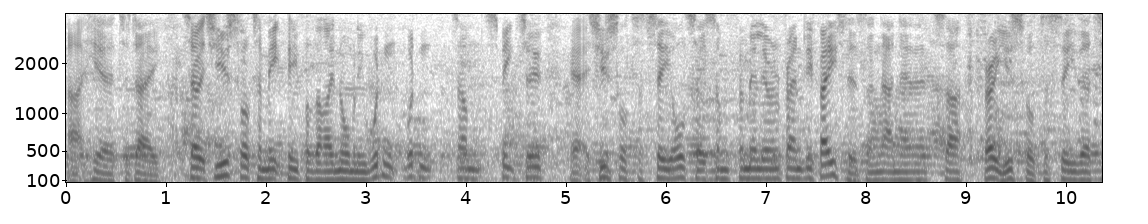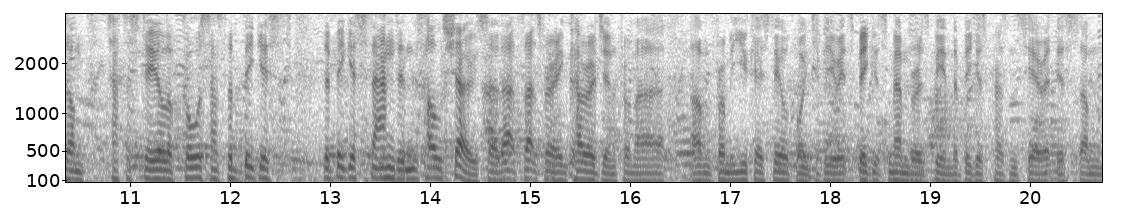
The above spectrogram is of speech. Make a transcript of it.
uh, here today. So it's useful to meet people that I normally wouldn't wouldn't um, speak to. Yeah, it's useful to see also some familiar and friendly faces, and, and it's uh, very useful to see that um, Tata Steel, of course, has the biggest the biggest stand in this whole show. So that's that's very encouraging from a um, from a UK Steel point of view. Its biggest member has been the biggest presence here at this um,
